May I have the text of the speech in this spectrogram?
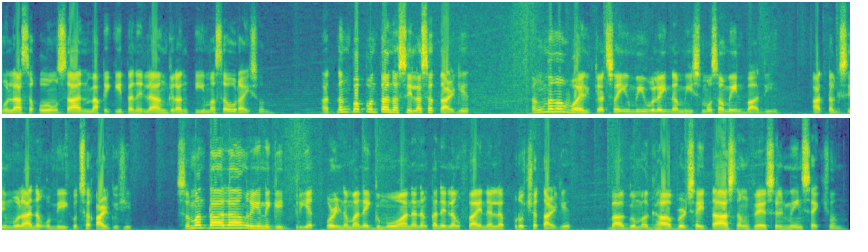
mula sa kung saan makikita nila ang Grand Tima sa horizon. At nang papunta na sila sa target, ang mga Wildcats ay umiwalay na mismo sa main body at nagsimula ng umikot sa cargo ship. Samantala ang Renegade 3 at 4 naman ay gumawa na ng kanilang final approach sa target bago mag-hover sa itaas ng vessel main section.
